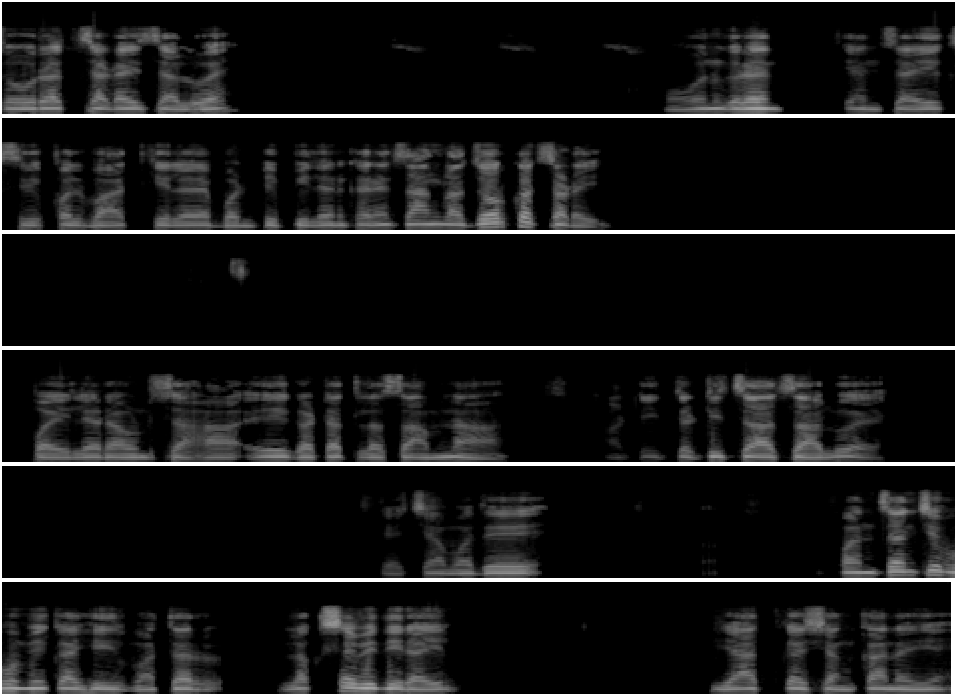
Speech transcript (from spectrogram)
जोरात चढाई चालू आहे. मोहन ग्रंथ यांचा एक श्रीफल बाद केलेला बंटी पिलनकर चांगला जोरकत चढाई. पहिल्या राऊंडचा हा ए गटातला सामना अटीतटीचा चालू आहे. त्याच्यामध्ये पंचांची भूमिका ही मात्र लक्षवेधी राहील. यात काही शंका नाहीये.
